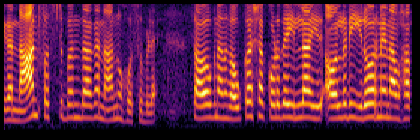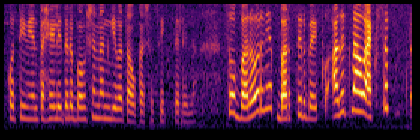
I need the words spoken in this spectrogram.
ಈಗ ನಾನು ಫಸ್ಟ್ ಬಂದಾಗ ನಾನು ಹೊಸಬಳೆ. ಸೊ ಅವಾಗ ನನಗೆ ಅವಕಾಶ ಕೊಡದೆ ಇಲ್ಲ ಆಲ್ರೆಡಿ ಇರೋರ್ನೇ ನಾವು ಹಾಕ್ಕೋತೀವಿ ಅಂತ ಹೇಳಿದರೆ ಬಹುಶಃ ನನಗೆ ಇವತ್ತು ಅವಕಾಶ ಸಿಗ್ತಿರ್ಲಿಲ್ಲ. ಸೊ ಬರೋರಿಗೆ ಬರ್ತಿರಬೇಕು, ಅದಕ್ಕೆ ನಾವು ಅಕ್ಸೆಪ್ಟ್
